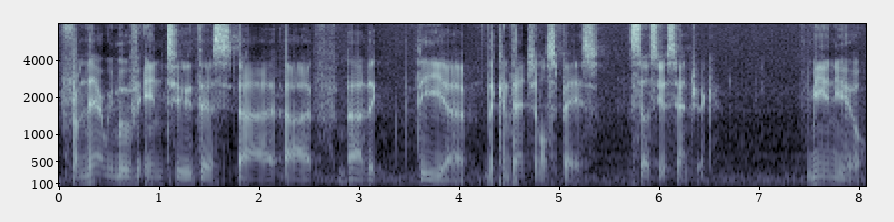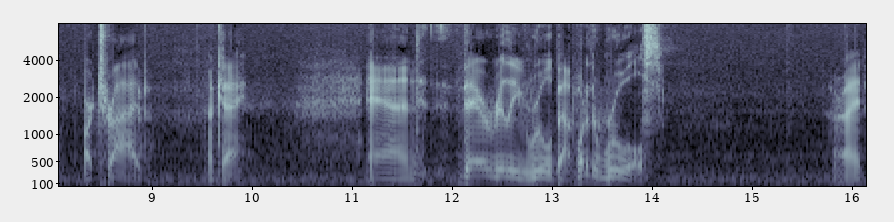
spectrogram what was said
from there, we move into this uh, uh, uh the the, uh, the conventional space, sociocentric. Me and you, our tribe, okay? And they're really rule bound. What are the rules? All right?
